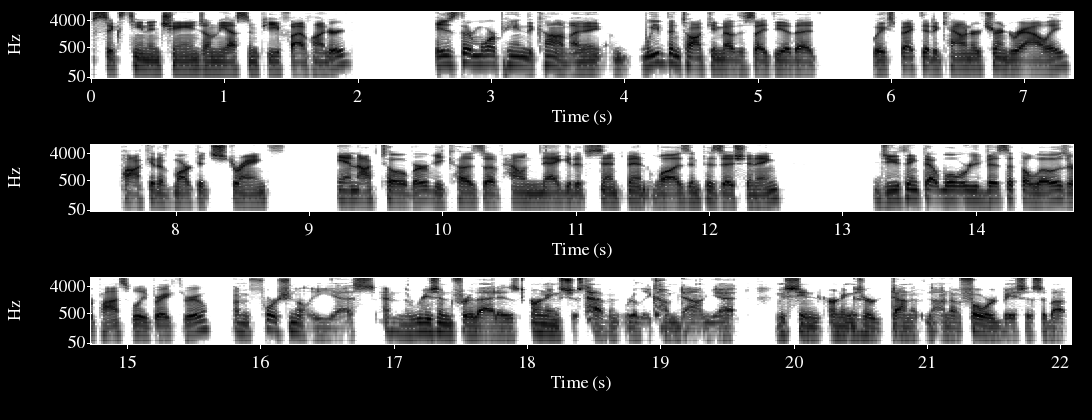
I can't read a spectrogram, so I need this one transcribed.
16 and change on the S&P 500 is there more pain to come? I mean, we've been talking about this idea that we expected a counter trend rally, pocket of market strength in October because of how negative sentiment was in positioning. Do you think that we'll revisit the lows or possibly break through? Unfortunately, yes. And the reason for that is earnings just haven't really come down yet. We've seen earnings are down on a forward basis about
